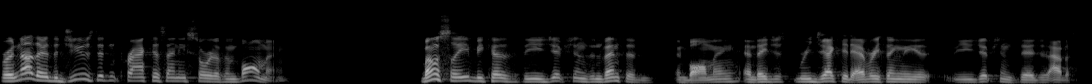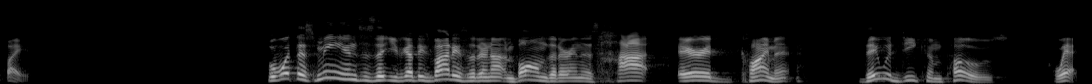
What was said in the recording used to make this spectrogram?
for another the jews didn't practice any sort of embalming mostly because the egyptians invented embalming and they just rejected everything the, the egyptians did just out of spite but what this means is that you've got these bodies that are not embalmed, that are in this hot, arid climate. They would decompose quick.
